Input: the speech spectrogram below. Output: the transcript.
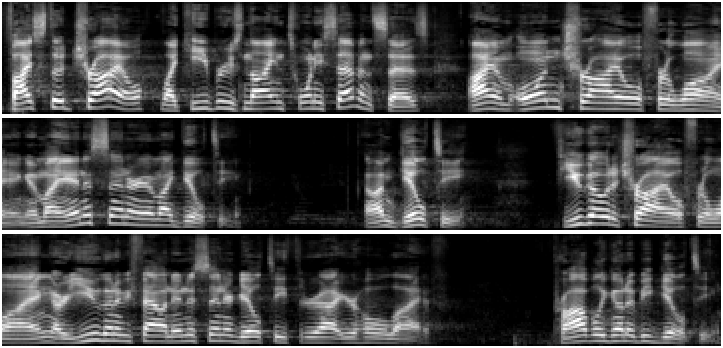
If I stood trial, like Hebrews 9:27 says, I am on trial for lying. Am I innocent or am I guilty? I'm guilty. If you go to trial for lying, are you going to be found innocent or guilty throughout your whole life? Probably going to be guilty.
